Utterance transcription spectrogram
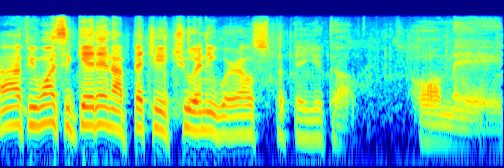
Uh, if he wants to get in, I bet you he'd chew anywhere else, but there you go. All made.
